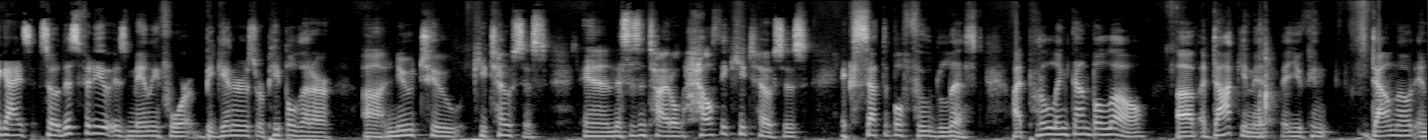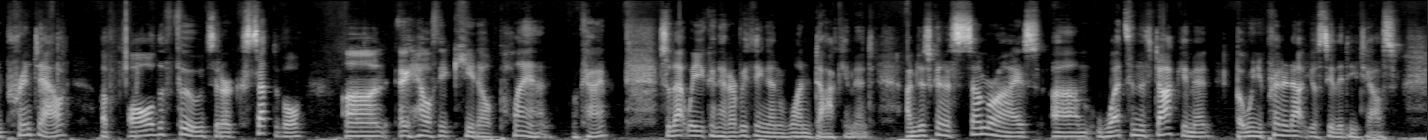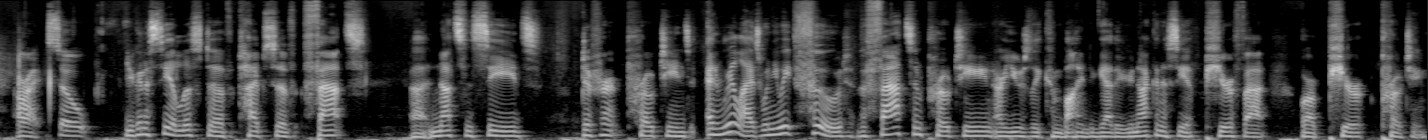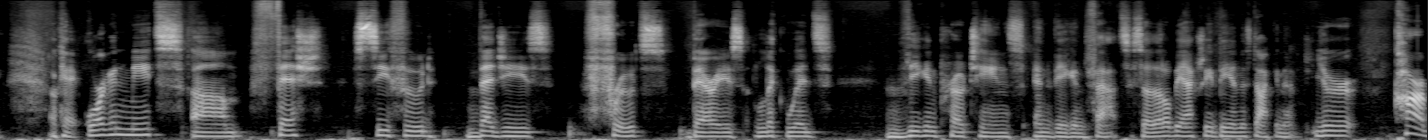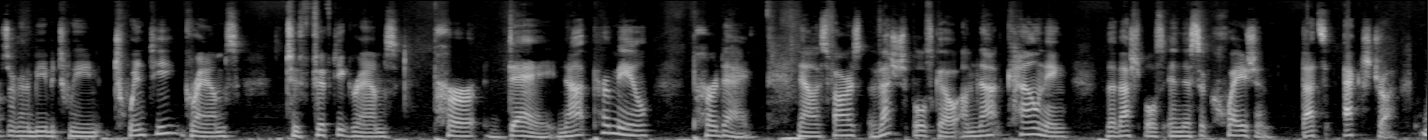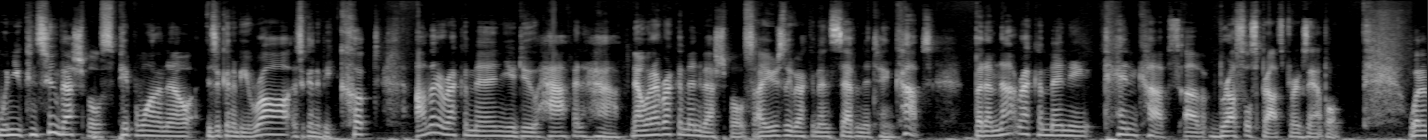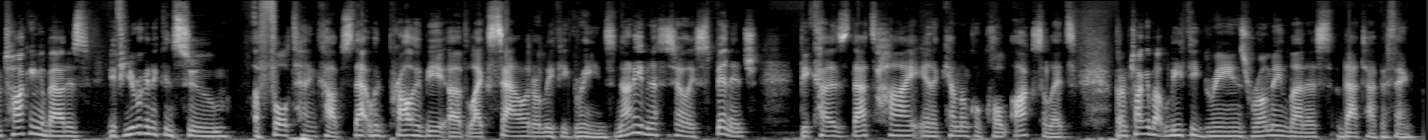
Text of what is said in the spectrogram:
Hey guys, so this video is mainly for beginners or people that are uh, new to ketosis, and this is entitled Healthy Ketosis Acceptable Food List. I put a link down below of a document that you can download and print out of all the foods that are acceptable on a healthy keto plan. Okay, so that way you can have everything in one document. I'm just going to summarize um, what's in this document, but when you print it out, you'll see the details. All right, so you're going to see a list of types of fats, uh, nuts and seeds, different proteins, and realize when you eat food, the fats and protein are usually combined together. You're not going to see a pure fat or a pure protein. Okay, organ meats, um, fish, seafood, veggies, fruits, berries, liquids, vegan proteins, and vegan fats. So that'll be actually be in this document. Your carbs are going to be between 20 grams to 50 grams per day, not per meal, per day. Now, as far as vegetables go, I'm not counting the vegetables in this equation. That's extra. When you consume vegetables, people want to know is it going to be raw? Is it going to be cooked? I'm going to recommend you do half and half. Now, when I recommend vegetables, I usually recommend seven to 10 cups, but I'm not recommending 10 cups of Brussels sprouts, for example. What I'm talking about is if you were going to consume a full 10 cups, that would probably be of like salad or leafy greens, not even necessarily spinach, because that's high in a chemical called oxalates. But I'm talking about leafy greens, romaine lettuce, that type of thing.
